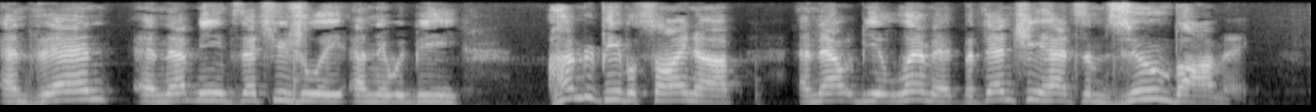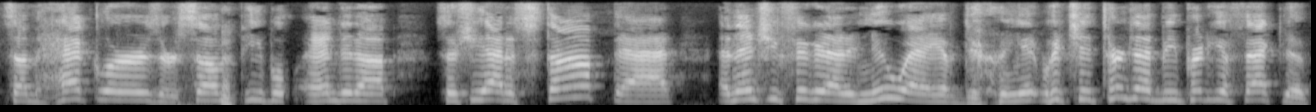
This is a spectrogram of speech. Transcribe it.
And then, and that means that's usually, and there would be 100 people sign up, and that would be a limit. But then she had some Zoom bombing. Some hecklers or some people ended up. So she had to stop that. And then she figured out a new way of doing it, which it turns out to be pretty effective.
